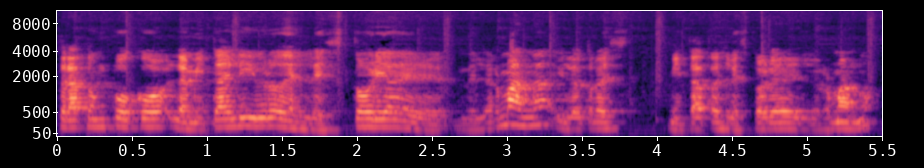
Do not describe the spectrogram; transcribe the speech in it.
trata un poco la mitad del libro es la historia de, la hermana y la otra es mitad es la historia del hermano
